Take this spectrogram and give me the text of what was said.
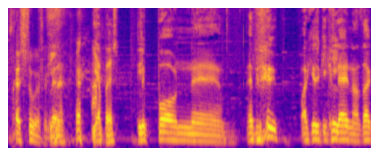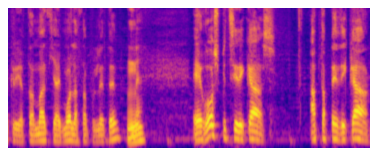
Ευχαριστούμε, φίλε. Για πες. Λοιπόν, ε, επειδή αρχίζει και κυλάει ένα δάκρυ από τα μάτια με όλα αυτά που λέτε, Ναι. εγώ ως πιτσιρικάς, από τα παιδικά,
